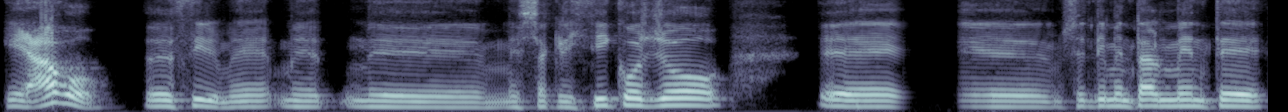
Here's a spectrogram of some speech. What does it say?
¿qué hago? Es decir, me, sacrifico yo sentimentalmente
